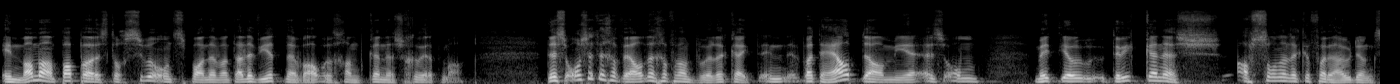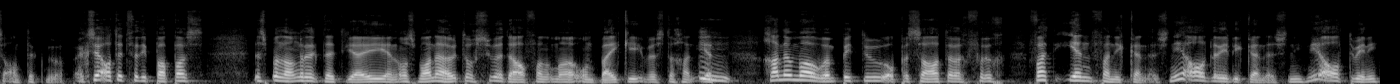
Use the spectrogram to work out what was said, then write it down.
en mamma en pappa is tog so ontspanne want hulle weet nou waaroor gaan kinders grootmaak. Dis ons het 'n geweldige verantwoordelikheid en wat help daarmee is om met jou drie kinders afsonderlike verhoudings aan te knoop. Ek sê altyd vir die pappas, dis belangrik dat jy en ons manne hou tog so daarvan om 'n ontbytjie iewers te gaan eet. Mm. Gaan nou maar hompie toe op 'n Saterdag vroeg. Vat een van die kinders, nie al drie die kinders nie, nie al twee nie,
